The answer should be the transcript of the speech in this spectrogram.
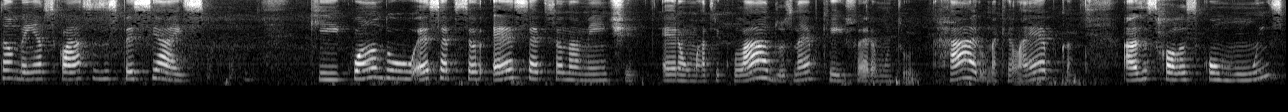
também as classes especiais, que quando excepcionalmente eram matriculados, né, porque isso era muito raro naquela época, as escolas comuns,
